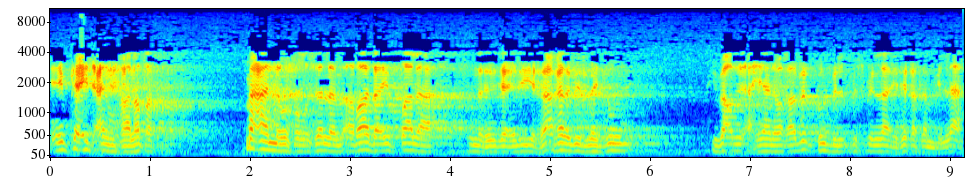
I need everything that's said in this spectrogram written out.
يعني ابتعد عن مخالطته. مع أنه صلى الله عليه وسلم أراد إبطال سنة الجاهلية فأخذ بالمجنون في بعض الأحيان وقال كل بسم الله ثقة بالله.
